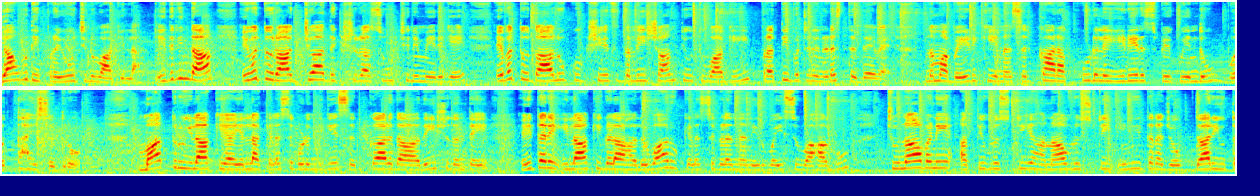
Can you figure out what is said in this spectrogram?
ಯಾವುದೇ ಪ್ರಯೋಜನವಾಗಿಲ್ಲ. ಇದರಿಂದ ಇವತ್ತು ರಾಜ್ಯಾಧ್ಯಕ್ಷರ ಸೂಚನೆ ಮೇರೆಗೆ ಇವತ್ತು ತಾಲೂಕು ಕ್ಷೇತ್ರದಲ್ಲಿ ಶಾಂತಿಯುತವಾಗಿ ಪ್ರತಿಭಟನೆ ನಡೆಸುತ್ತಿದ್ದೇವೆ. ನಮ್ಮ ಬೇಡಿಕೆಯನ್ನು ಸರ್ಕಾರ ಕೂಡಲೇ ಈಡೇರಿಸಬೇಕು ಎಂದು ಒತ್ತಾಯಿಸಿದ್ರು. ಮಾತೃ ಇಲಾಖೆಯ ಎಲ್ಲ ಕೆಲಸಗಳೊಂದಿಗೆ ಸರ್ಕಾರದ ಆದೇಶದಂತೆ ಇತರೆ ಇಲಾಖೆಗಳ ಹಲವಾರು ಕೆಲಸಗಳನ್ನು ನಿರ್ವಹಿಸುವ ಹಾಗೂ ಚುನಾವಣೆ, ಅತಿವೃಷ್ಟಿ, ಅನಾವೃಷ್ಟಿ, ಇನ್ನಿತರ ಜವಾಬ್ದಾರಿಯುತ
